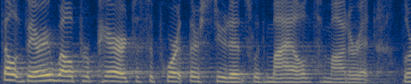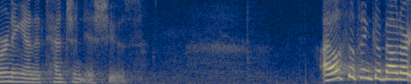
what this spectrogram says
felt very well prepared to support their students with mild to moderate learning and attention issues. I also think about our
